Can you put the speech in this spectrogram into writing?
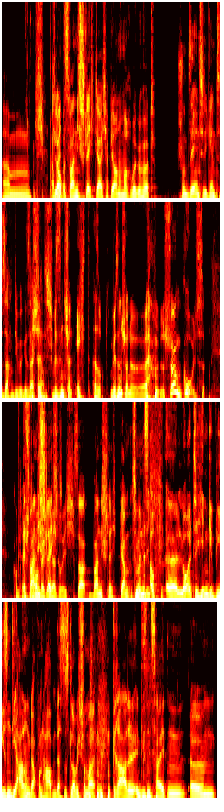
Ähm, Ich glaube, es war nicht schlecht, ja. Ich habe ja auch nochmal rübergehört. Schon sehr intelligente Sachen, die wir gesagt haben. wir sind schon echt, also wir sind schon äh, schon gut. Kommt der Es war nicht Stromberg wieder schlecht. durch. Es war, war nicht schlecht. Wir haben zumindest nicht- auf äh, Leute hingewiesen, die Ahnung davon haben. Das ist, glaube ich, schon mal gerade in diesen Zeiten ähm,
